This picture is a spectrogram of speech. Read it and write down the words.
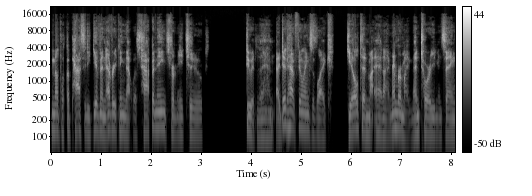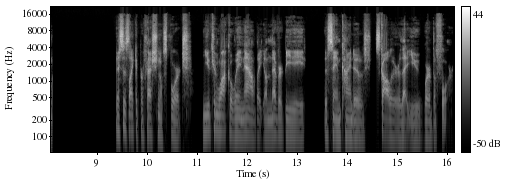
mental capacity given everything that was happening for me to do it then. I did have feelings of like guilt in my head. I remember my mentor even saying, this is like a professional sport. You can walk away now, but you'll never be the same kind of scholar that you were before.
